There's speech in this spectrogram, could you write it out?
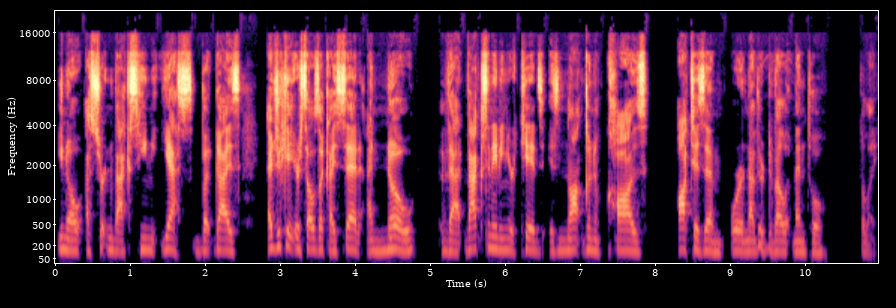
you know a certain vaccine? Yes but guys educate yourselves like i said and know that vaccinating your kids is not going to cause autism or another developmental delay.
